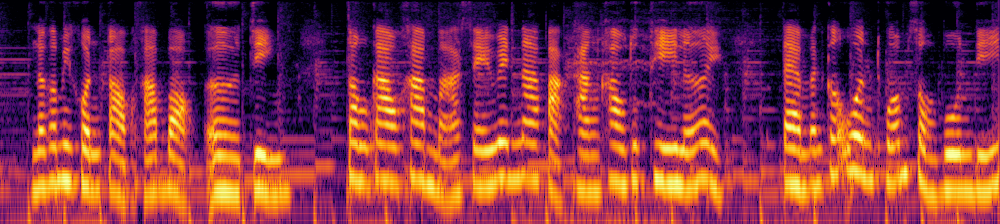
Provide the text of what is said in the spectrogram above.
ๆ แล้วก็มีคนตอบครับบอกเออจริง ต้องก้าวข้ามหมาเซเว่นหน้าปากทางเข้าทุกทีเลย แต่มันก็อ้วนท้วมสมบูรณ์ดี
